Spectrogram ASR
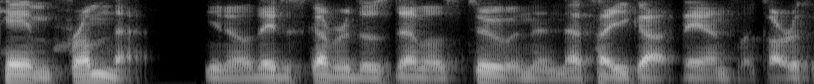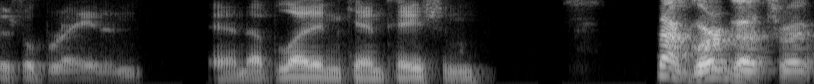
came from that. You know, they discovered those demos too and then that's how you got bands like Artificial Brain and and uh, Blood Incantation. Not Gorguts, right?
